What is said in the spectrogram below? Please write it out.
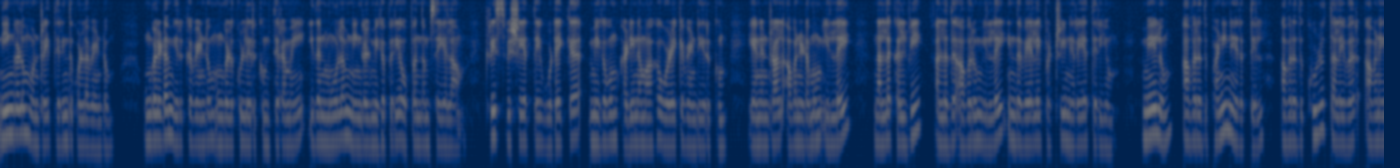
நீங்களும் ஒன்றை தெரிந்து கொள்ள வேண்டும். உங்களிடம் இருக்க வேண்டும் உங்களுக்குள் இருக்கும் திறமை. இதன் மூலம் நீங்கள் மிகப்பெரிய ஒப்பந்தம் செய்யலாம். கிறிஸ் விஷயத்தை உடைக்க மிகவும் கடினமாக உழைக்க வேண்டியிருக்கும். ஏனென்றால் அவனிடமும் இல்லை நல்ல கல்வி அல்லது அவரும் இல்லை இந்த வேலை பற்றி நிறைய தெரியும். மேலும் அவரது பணி நேரத்தில் அவரது குழு தலைவர் அவனை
